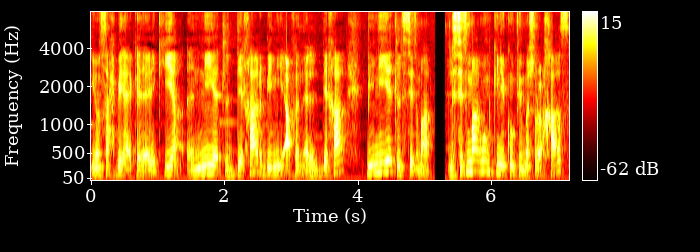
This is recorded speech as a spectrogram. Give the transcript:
ينصح بها كذلك هي نية الادخار بنيه عفوا الادخار بنية الاستثمار. الاستثمار ممكن يكون في مشروع خاص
